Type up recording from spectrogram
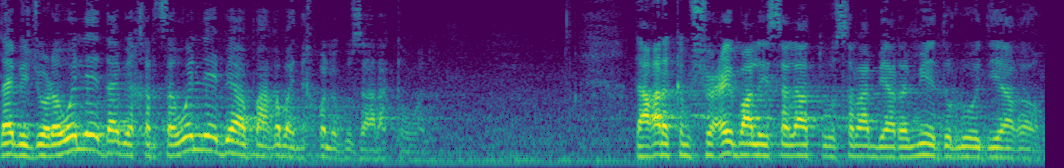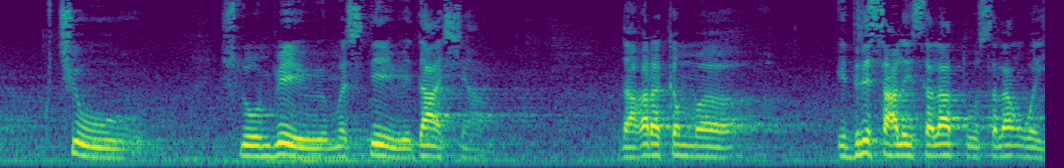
دا به جوړولې دا به خرڅولې بیا په هغه باندې خپل گزاره کوله دا هغه رقم شعیب علی صلوات و سلام بیا رمې درلودي هغه کوچو شلومبې وي مستې وي دا شان دا هغه رقم ادریس علی صلوات و سلام وای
